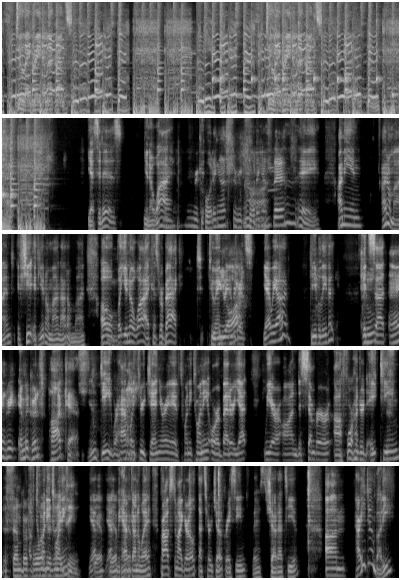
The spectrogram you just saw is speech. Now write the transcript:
Two angry immigrants. Two angry immigrants. Yes, it is. You know why? recording us, recording Aw. us there. Hey, I mean, I don't mind if she if you don't mind, I don't mind. Oh, Mm. but you know why? Because we're back. T- Two We angry are? immigrants. Yeah, we are. Can you believe it? It's Two uh, Angry Immigrants podcast. Indeed, we're halfway through January of 2020, or better yet, we are on December uh, 418. December 2020. 418. Yep, Yep, yep, we haven't yep. gone away. Props to my girl. That's her joke, Racine. There's shout out to you. Um, how are you doing, buddy?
